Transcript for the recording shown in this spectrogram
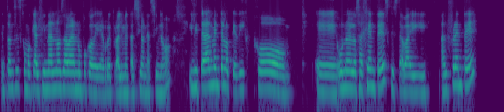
entonces como que al final nos daban un poco de retroalimentación, así, ¿no? Y literalmente lo que dijo eh, uno de los agentes que estaba ahí al frente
